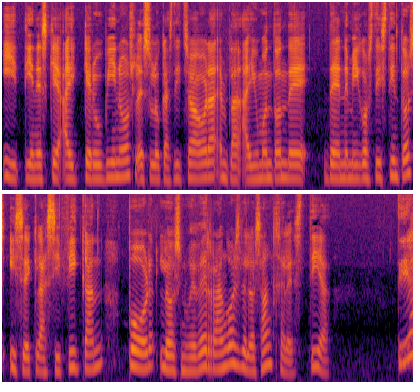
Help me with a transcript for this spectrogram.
y tienes que hay querubinos es lo que has dicho ahora en plan hay un montón de, de enemigos distintos y se clasifican por los nueve rangos de los ángeles tía Tía,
